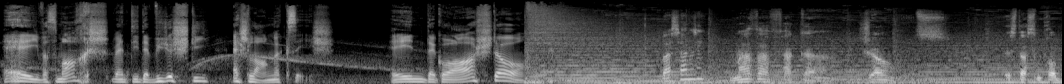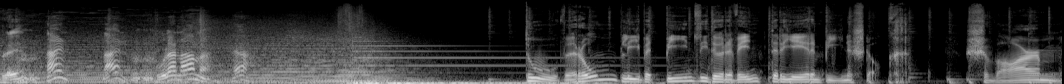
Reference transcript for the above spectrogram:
Hey, was machst du, wenn du in der Wüste eine Schlange siehst? Hinten anstehen. Was sagen Sie? Motherfucker Jones. Ist das ein Problem? Nein, nein, cooler Name, ja. Du, warum bleiben die Bienen durch den Winter in ihrem Bienenstock? Schwarm.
